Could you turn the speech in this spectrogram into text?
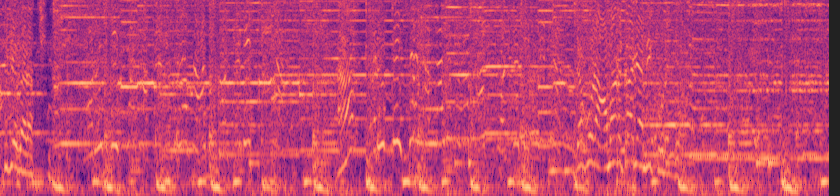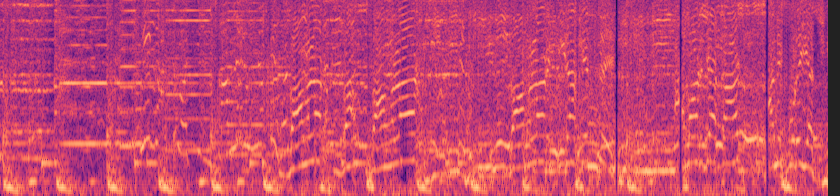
খুঁজে বেড়াচ্ছি। বাংলার বাংলার ক্রীড়া ক্ষেত্রে আমার যা কাজ, আমি করে যাচ্ছি।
